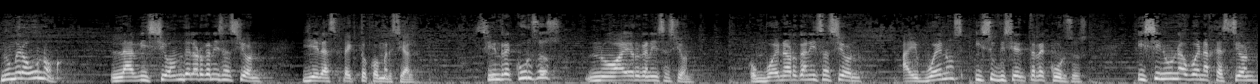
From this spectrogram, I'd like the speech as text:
Número uno, la visión de la organización y el aspecto comercial. Sin recursos no hay organización. Con buena organización hay buenos y suficientes recursos y sin una buena gestión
